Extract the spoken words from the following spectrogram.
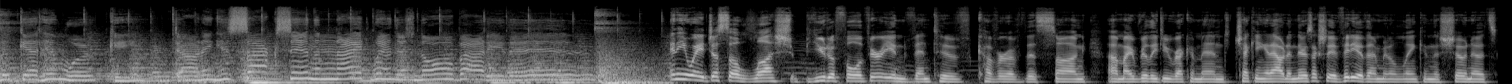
Look at him working, downing his socks in the night when there's nobody there. Anyway, just a lush, beautiful, very inventive cover of this song. Um, I really do recommend checking it out. And there's actually a video that I'm going to link in the show notes.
